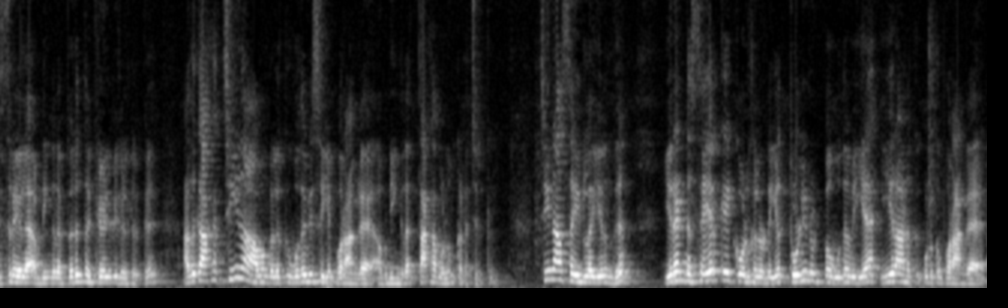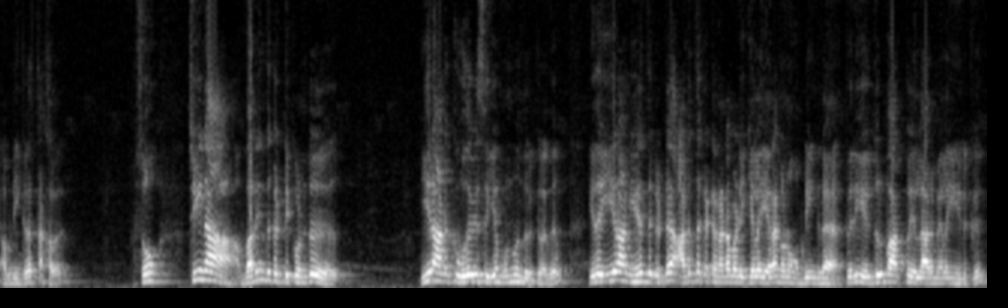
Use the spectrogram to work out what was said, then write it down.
இஸ்ரேலை அப்படிங்கிற பெருத்த கேள்விகள் இருக்குது அதுக்காக சீனா அவங்களுக்கு உதவி செய்ய போகிறாங்க அப்படிங்கிற தகவலும் கிடச்சிருக்கு. சீனா சைடில் இருந்து இரண்டு செயற்கைக்கோள்களுடைய தொழில்நுட்ப உதவியை ஈரானுக்கு கொடுக்க போகிறாங்க அப்படிங்கிற தகவல். ஸோ சீனா வரிந்து கட்டிக்கொண்டு ஈரானுக்கு உதவி செய்ய முன் வந்திருக்கிறது இதை ஈரான் ஏற்றுக்கிட்டு அடுத்த கட்ட நடவடிக்கையில் இறங்கணும் அப்படிங்கிற பெரிய எதிர்பார்ப்பு எல்லார் மேலேயும் இருக்குது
